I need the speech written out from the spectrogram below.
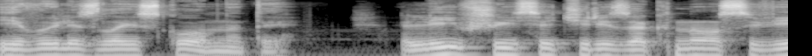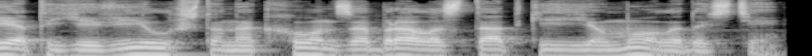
и вылезла из комнаты. Лившийся через окно свет явил, что Накхон забрал остатки ее молодости,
